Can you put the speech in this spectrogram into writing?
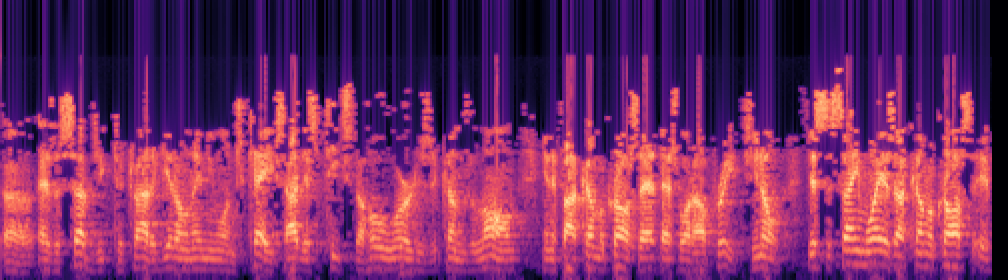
uh, as a subject to try to get on anyone's case. I just teach the whole word as it comes along, and if I come across that, that's what I'll preach. You know, just the same way as I come across if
